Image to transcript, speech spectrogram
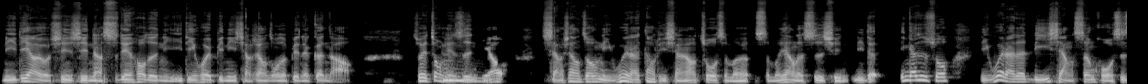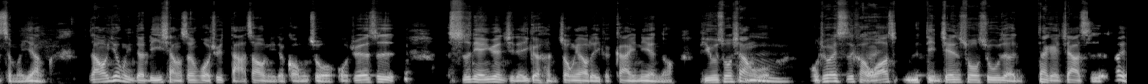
你一定要有信心啊，十年后的你一定会比你想象中的变得更好，所以重点是你要。想象中你未来到底想要做什么什么样的事情？你的应该是说你未来的理想生活是怎么样？然后用你的理想生活去打造你的工作，我觉得是十年愿景的一个很重要的一个概念哦。比如说像我，嗯、我就会思考我要成为顶尖说书人，带给价值。所以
